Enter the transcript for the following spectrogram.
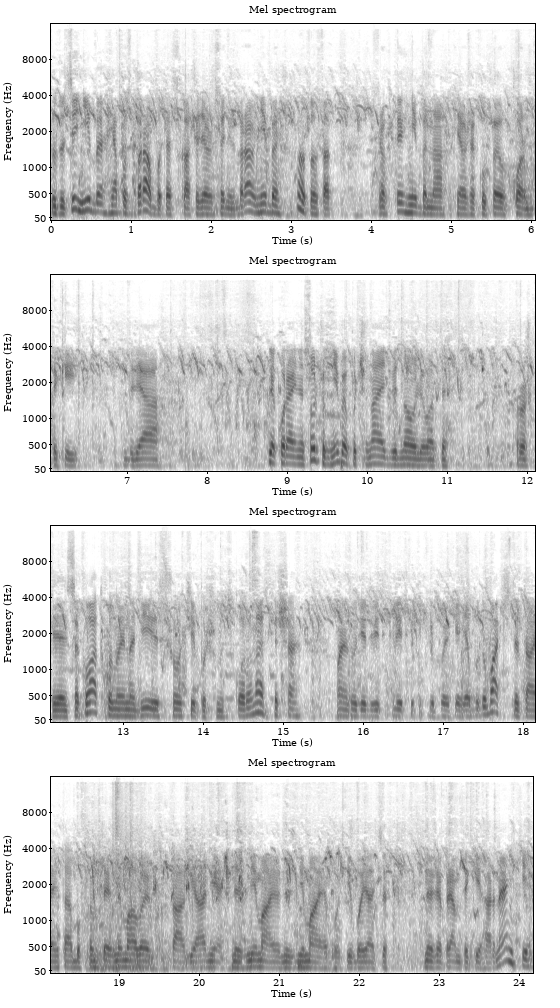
Тут оці ніби я позбирав, бо теж скажуть, я вже сьогодні збирав, ніби, ну то так, трьох тих ніби на я вже купив корм такий для, для курей несочок, ніби починають відновлювати трошки яйцекладку, ну і надіюсь, що ці почнуть скоро нести ще. Тут є дві клітки такі, по яких я буду бачити, та і та, бо в нема ви. Так, я ні, не знімаю, не знімаю, бо ті бояться. Вони вже прям такі гарненькі,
